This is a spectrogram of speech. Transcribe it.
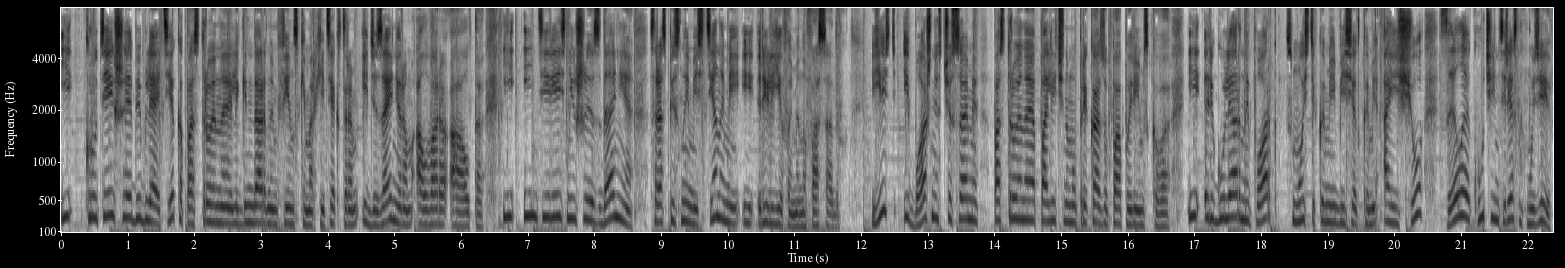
и крутейшая библиотека, построенная легендарным финским архитектором и дизайнером Алваро Алта, и интереснейшие здания с расписными стенами и рельефами на фасадах. Есть и башня с часами, построенная по личному приказу Папы Римского, и регулярный парк с мостиками и беседками, а еще целая куча интересных музеев,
